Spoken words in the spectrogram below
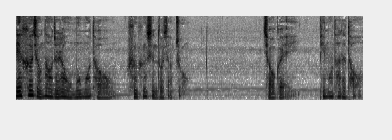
连喝酒闹着让我摸摸头、哼哼声都想住。酒鬼边摸他的头，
